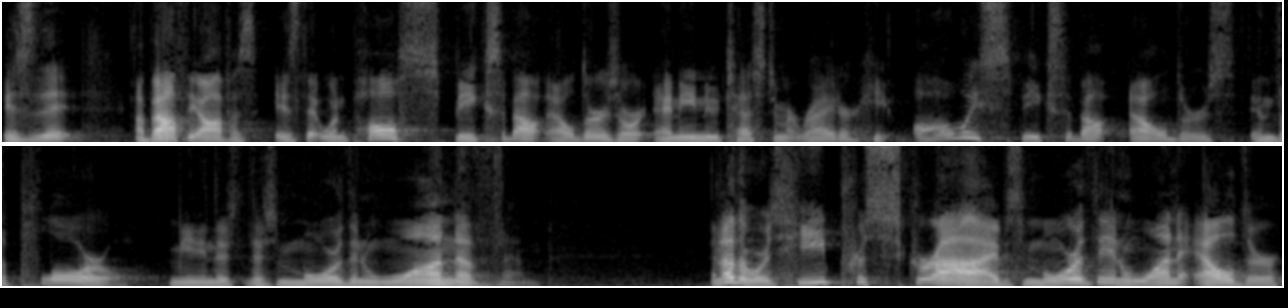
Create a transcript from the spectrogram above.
is that about the office is that when Paul speaks about elders or any New Testament writer, he always speaks about elders in the plural, meaning there's, there's more than one of them. In other words, he prescribes more than one elder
